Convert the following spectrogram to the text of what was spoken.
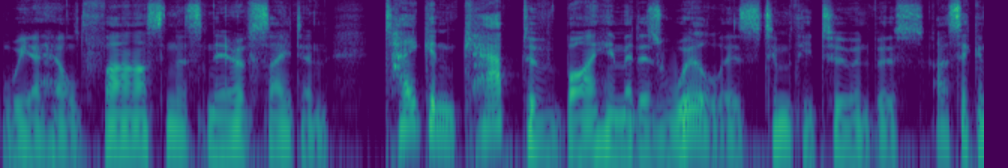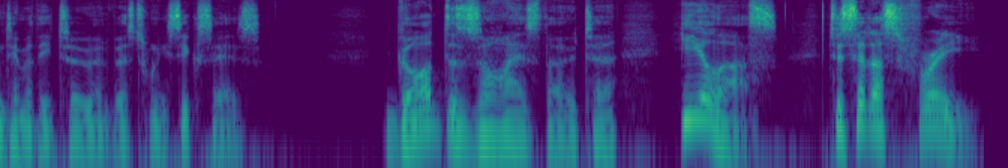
We are held fast in the snare of Satan, taken captive by him at his will, as Timothy 2 and verse uh, 2 Timothy 2 and verse 26 says. God desires, though, to heal us, to set us free.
